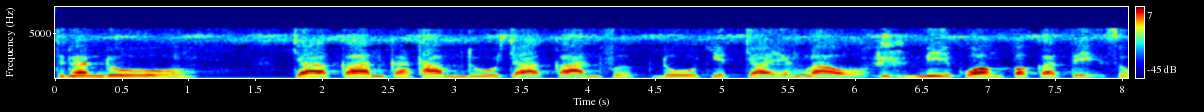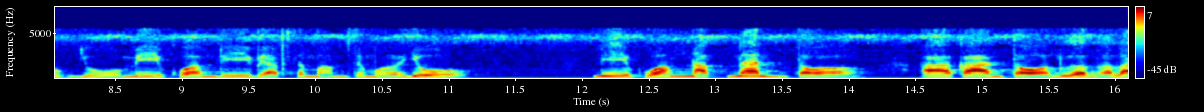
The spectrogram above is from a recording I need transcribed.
ฉะนั้นดู จากการกระทำดูจากการฝึกดูจิตใจของเรา มีความปกติสุขอยู่ มีความดีแบบสม่ำเสมออยู่ มีความหนักแน่นต่ออาการต่อเรื่องอะไร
